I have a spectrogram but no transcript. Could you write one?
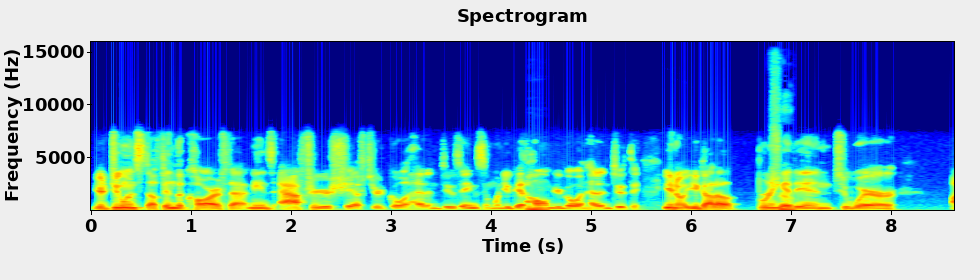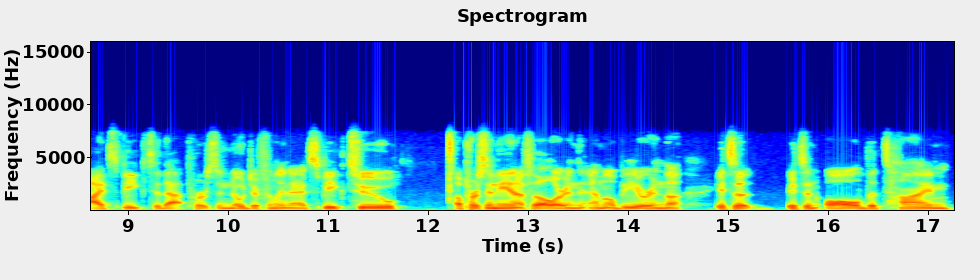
you're doing stuff in the car if that means after your shift you go ahead and do things and when you get uh-huh. home you're going ahead and do things you know you got to bring Sure. it in to where i'd speak to that person no differently than i'd speak to a person in the nfl or in the mlb or in the it's a it's an all the time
